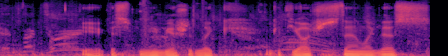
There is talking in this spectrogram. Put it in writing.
Infantry! Yeah, I guess maybe I should like get the archer stand like this.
